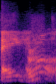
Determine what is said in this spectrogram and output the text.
Hey, bro.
